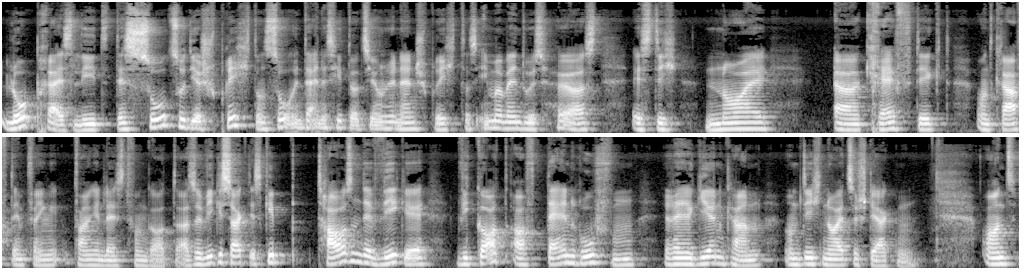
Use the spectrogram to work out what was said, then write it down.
Lobpreislied, das so zu dir spricht und so in deine Situation hineinspricht, dass immer wenn du es hörst, es dich neu äh, kräftigt und Kraft empfangen lässt von Gott. Also wie gesagt, es gibt tausende Wege, wie Gott auf dein Rufen reagieren kann, um dich neu zu stärken. Und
